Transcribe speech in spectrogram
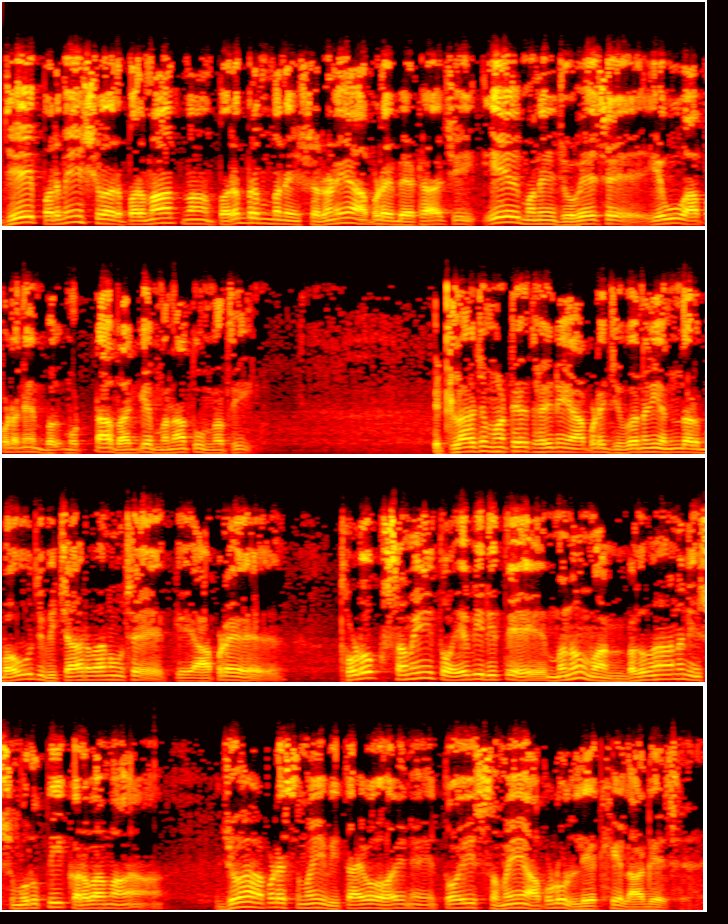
જે પરમેશ્વર પરમાત્મા પરબ્રહ્મને શરણે આપણે બેઠા છીએ, એ મને જોવે છે, એવું આપણને મોટા ભાગ્યે મનાતું નથી. એટલા જ માટે થઈને આપણે જીવનની અંદર બહુ જ વિચારવાનું છે કે આપણે થોડોક સમય તો એવી રીતે મનોમન ભગવાનની સ્મૃતિ કરવામાં જો આપણે સમય વિતાવ્યો હોય ને, તો એ સમય આપણો લેખે લાગે છે.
